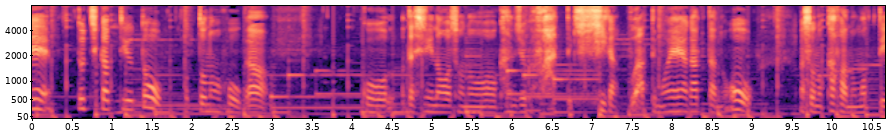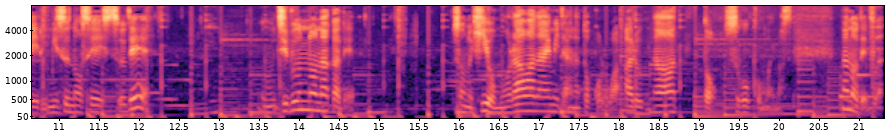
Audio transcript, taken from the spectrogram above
でどっちかっていうと夫の方がこう私のその感情がふわって火がぶわって燃え上がったのを、まあ、そのカファの持っている水の性質で自分の中でその火をもらわないみたいなところはあるなとすごく思います。なのでブワ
